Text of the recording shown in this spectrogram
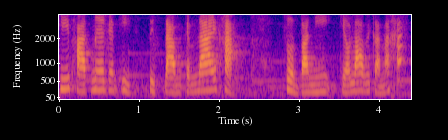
พี่ๆพาร์ทเนอร์กันอีกติดตามกันได้ค่ะ ส่วนตอนนี้เกียวลาไปก่อนนะคะ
